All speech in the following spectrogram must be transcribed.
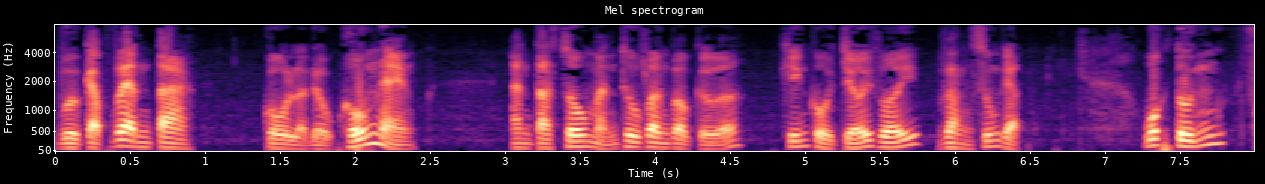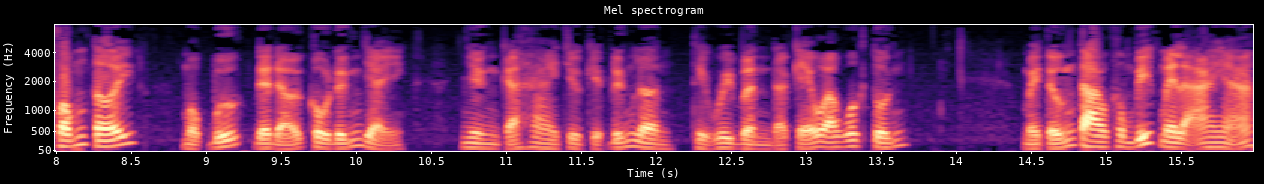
vừa cặp với anh ta. Cô là đồ khốn nạn. Anh ta xô mạnh Thu Vân vào cửa, khiến cô chới với, văng xuống gạch. Quốc Tuấn phóng tới, một bước để đỡ cô đứng dậy, nhưng cả hai chưa kịp đứng lên thì huy Bình đã kéo áo Quốc Tuấn. Mày tưởng tao không biết mày là ai hả?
